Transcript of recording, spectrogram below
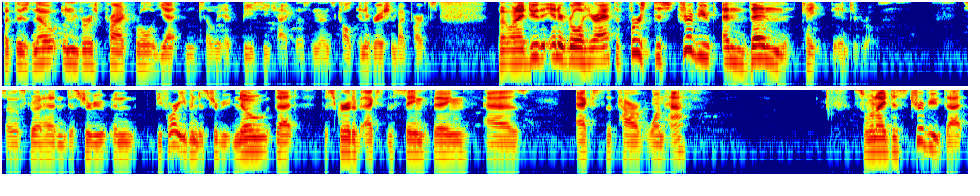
but there's no inverse product rule yet until we hit BC calculus, and then it's called integration by parts. But when I do the integral here, I have to first distribute and then take the integral. So let's go ahead and distribute. And before I even distribute, know that the square root of x is the same thing as x to the power of 1 half. So when I distribute that,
